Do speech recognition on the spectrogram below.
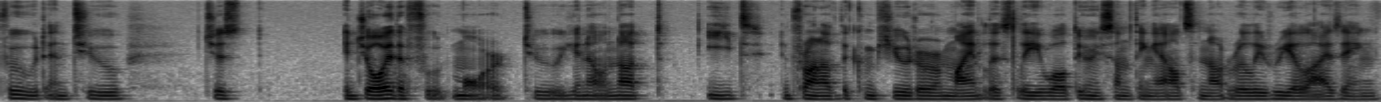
food and to just enjoy the food more to you know not eat in front of the computer mindlessly while doing something else and not really realizing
